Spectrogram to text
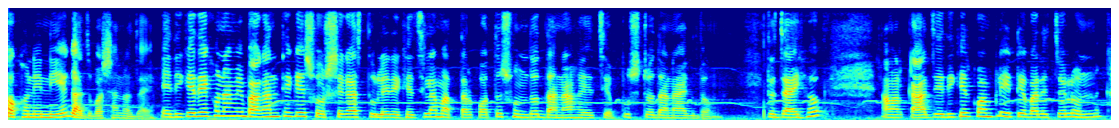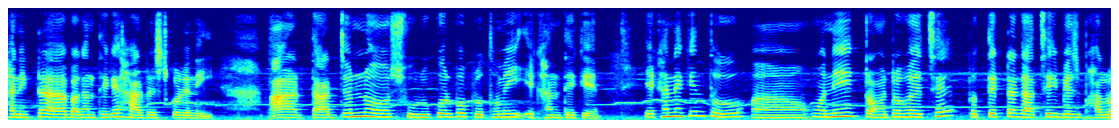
তখনই নিয়ে গাছ বসানো যায়। এদিকে দেখুন, আমি বাগান থেকে সর্ষে গাছ তুলে রেখেছিলাম। আর তার কত সুন্দর দানা হয়েছে, পুষ্ট দানা একদম। তো যাই হোক, আমার কাজ এদিকের কমপ্লিট এবারে চলুন খানিকটা বাগান থেকে হারভেস্ট করে নিই। আর তার জন্য শুরু করব প্রথমেই এখান থেকে। এখানে কিন্তু অনেক টমেটো হয়েছে। প্রত্যেকটা গাছেই বেশ ভালো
